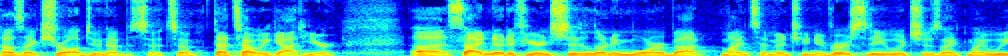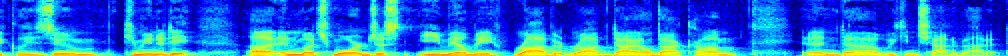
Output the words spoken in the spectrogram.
I was like, sure, I'll do an episode. So that's how we got here. Uh, side note, if you're interested in learning more about Mindset Mentor University, which is like my weekly Zoom community, uh, and much more, just email me, rob at robdial.com, and uh, we can chat about it.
